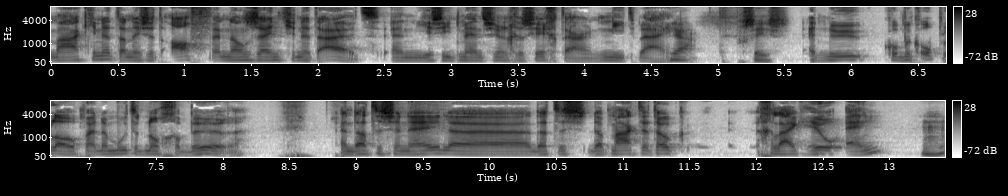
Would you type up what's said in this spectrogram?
maak je het, dan is het af en dan zend je het uit. En je ziet mensen hun gezicht daar niet bij. Ja, precies. En nu kom ik oplopen en dan moet het nog gebeuren. En dat is een hele. Dat, is, dat maakt het ook gelijk heel eng. Mhm.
